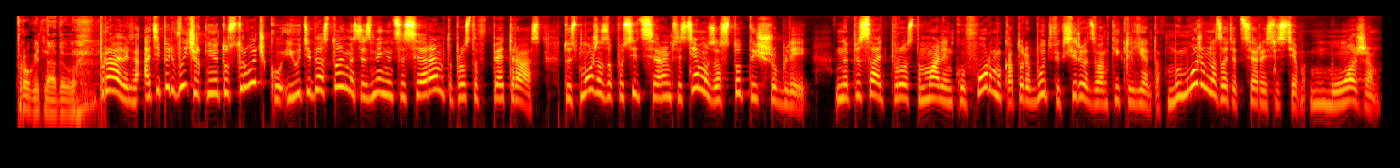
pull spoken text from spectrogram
Прогать надо было. Правильно. А теперь вычеркни эту строчку, и у тебя стоимость изменится CRM-то просто в пять раз. То есть можно запустить CRM-систему за 100 тысяч рублей. Написать просто маленькую форму, которая будет фиксировать звонки клиентов. Мы можем назвать это CRM-системой? Можем.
